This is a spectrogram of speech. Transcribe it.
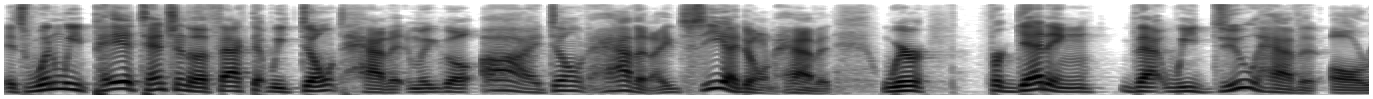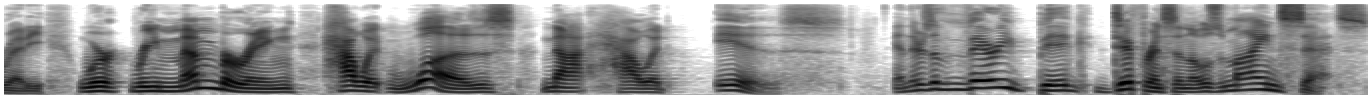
It's when we pay attention to the fact that we don't have it and we go, "Ah, oh, I don't have it. I see I don't have it." We're forgetting that we do have it already. We're remembering how it was, not how it is. And there's a very big difference in those mindsets.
